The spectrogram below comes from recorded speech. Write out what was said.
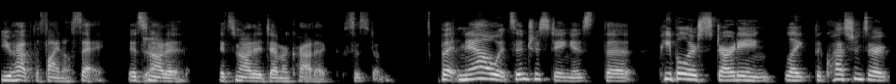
you have the final say it's yeah. not a it's not a democratic system but now what's interesting is the people are starting like the questions are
